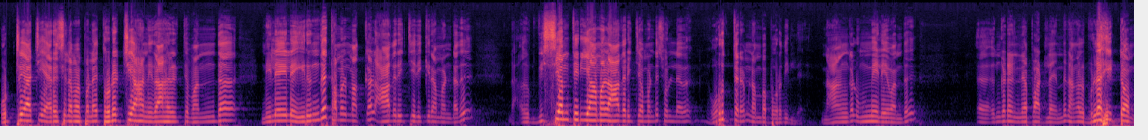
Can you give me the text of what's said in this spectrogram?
ஒற்றையாட்சி அரசியலமைப்பில் தொடர்ச்சியாக நிராகரித்து வந்த நிலையில் இருந்து தமிழ் மக்கள் ஆதரிச்சிருக்கிறோம்ன்றது விஷயம் தெரியாமல் ஆதரித்தோம்ன்று சொல்ல ஒருத்தரும் நம்ப போகிறது இல்லை. நாங்கள் உண்மையிலே வந்து அஹ், எங்கட நிலப்பாட்டில் இருந்து நாங்கள் விலகிட்டோம்.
